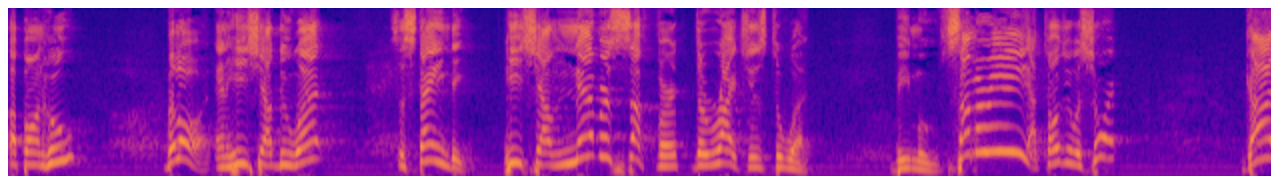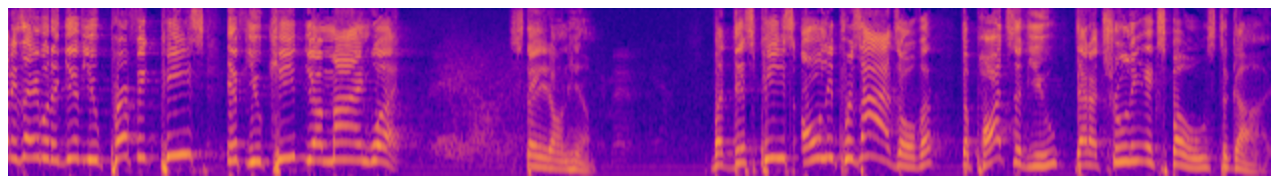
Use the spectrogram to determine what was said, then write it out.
upon who? The Lord. And he shall do what? Sustain thee. He shall never suffer the righteous to what? Be moved. Summary. I told you it was short. God is able to give you perfect peace if you keep your mind what? Stayed on him. But this peace only presides over the parts of you that are truly exposed to God.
